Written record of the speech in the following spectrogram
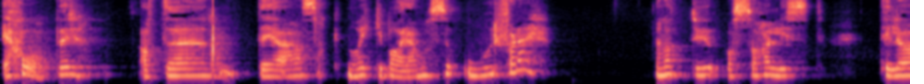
Jeg håper at eh, det jeg har sagt nå, ikke bare er masse ord for deg, men at du også har lyst til å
